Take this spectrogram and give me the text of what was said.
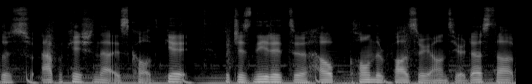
this application that is called git which is needed to help clone the repository onto your desktop.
